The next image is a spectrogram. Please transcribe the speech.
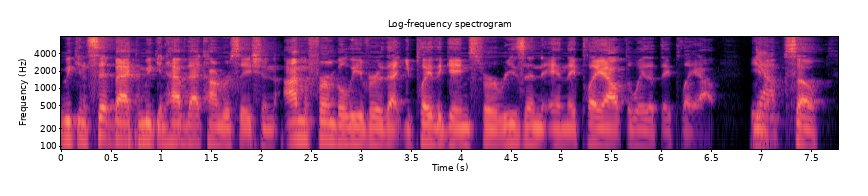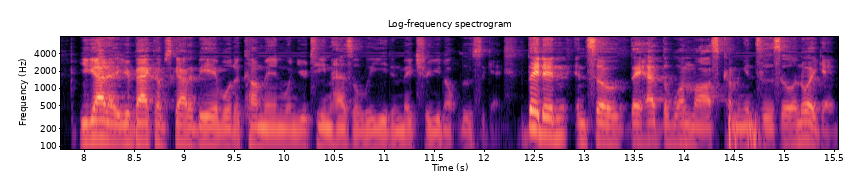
We can sit back and we can have that conversation. I'm a firm believer that you play the games for a reason, and they play out the way that they play out. yeah. Know? So you gotta your backups got to be able to come in when your team has a lead and make sure you don't lose the game. They didn't, and so they had the one loss coming into this Illinois game,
